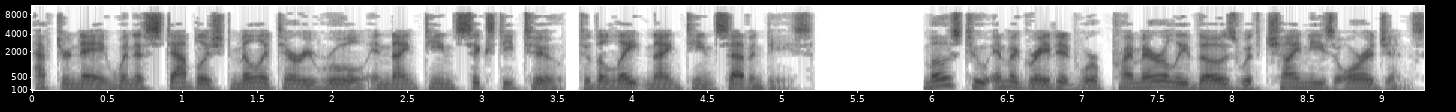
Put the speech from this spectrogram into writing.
after Ne Win established military rule in 1962, to the late 1970s. Most who immigrated were primarily those with Chinese origins,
